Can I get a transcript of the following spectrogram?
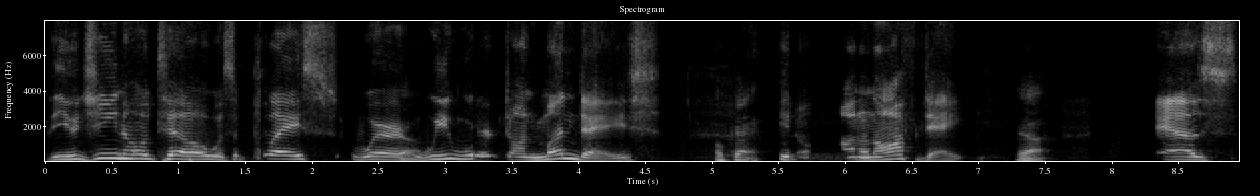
the eugene hotel was a place where Yeah. we worked on mondays Okay. you know on an off date Yeah. as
